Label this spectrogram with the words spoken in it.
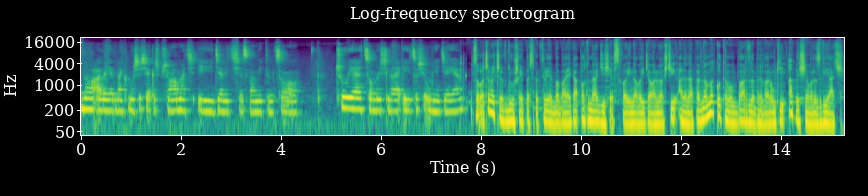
No, ale jednak muszę się jakoś przełamać i dzielić się z Wami tym, co czuję, co myślę i co się u mnie dzieje. Zobaczymy, czy w dłuższej perspektywie Baba Jaga odnajdzie się w swojej nowej działalności, ale na pewno ma ku temu bardzo dobre warunki, aby się rozwijać.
